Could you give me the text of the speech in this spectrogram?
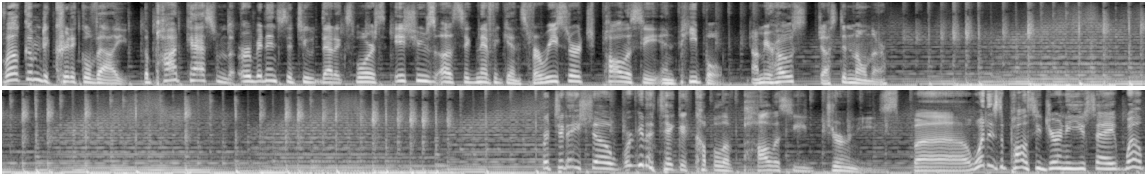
Welcome to Critical Value, the podcast from the Urban Institute that explores issues of significance for research, policy, and people. I'm your host, Justin Milner. For today's show, we're going to take a couple of policy journeys. But what is a policy journey, you say? Well,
